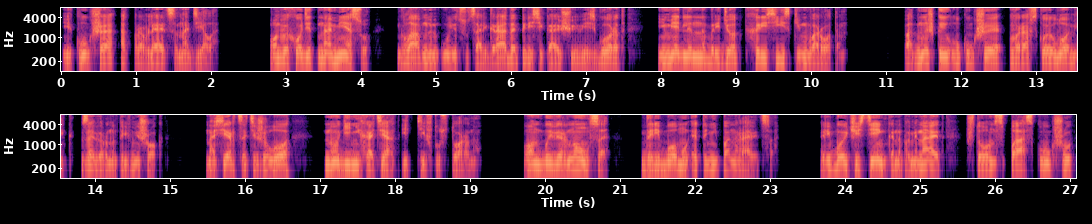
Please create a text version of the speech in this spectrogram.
и Кукша отправляется на дело. Он выходит на Месу, главную улицу Царьграда, пересекающую весь город, и медленно бредет к Харисийским воротам. Под мышкой у Кукши воровской ломик, завернутый в мешок. На сердце тяжело, ноги не хотят идти в ту сторону. Он бы вернулся, да Рябому это не понравится. Рябой частенько напоминает, что он спас Кукшу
